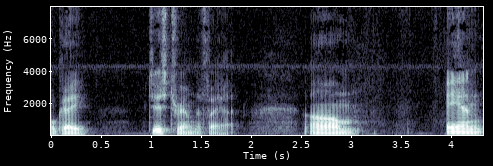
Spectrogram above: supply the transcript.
Okay, just trim the fat. Um, and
